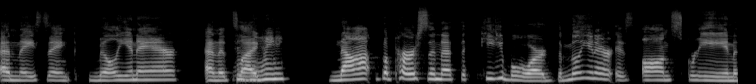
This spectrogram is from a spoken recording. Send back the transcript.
and they think millionaire. And it's mm-hmm. like, not the person at the keyboard. The millionaire is on screen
